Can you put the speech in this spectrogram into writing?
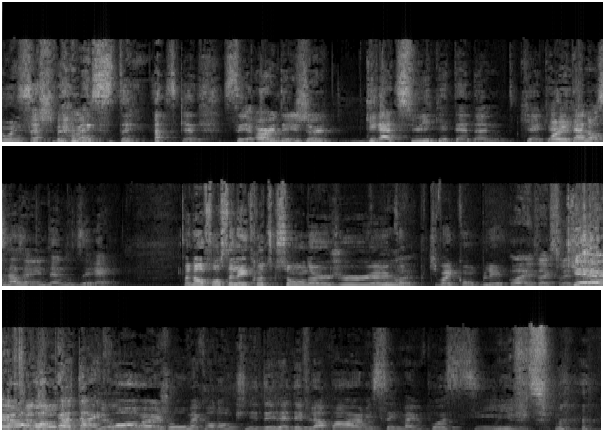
oui. Ça, je suis vraiment excitée parce que c'est un des jeux gratuits qui, était don- qui, qui Ouais. avait été annoncé dans un Nintendo Direct. Dans le fond, c'est l'introduction d'un jeu euh, Mm. com- qui va être complet. Ouais, exact. c'est Que on va peut-être Nintendo. voir un jour, mais qu'on n'a aucune idée. Le développeur, il sait même pas si. Oui, effectivement.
